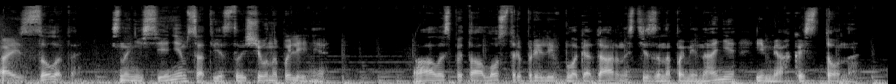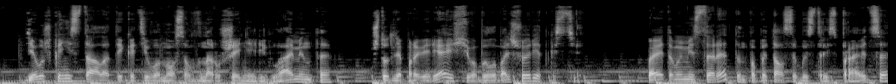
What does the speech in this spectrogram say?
а из золота с нанесением соответствующего напыления. Ал испытал острый прилив благодарности за напоминание и мягкость тона – Девушка не стала тыкать его носом в нарушение регламента, что для проверяющего было большой редкостью. Поэтому мистер Эттон попытался быстро исправиться,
